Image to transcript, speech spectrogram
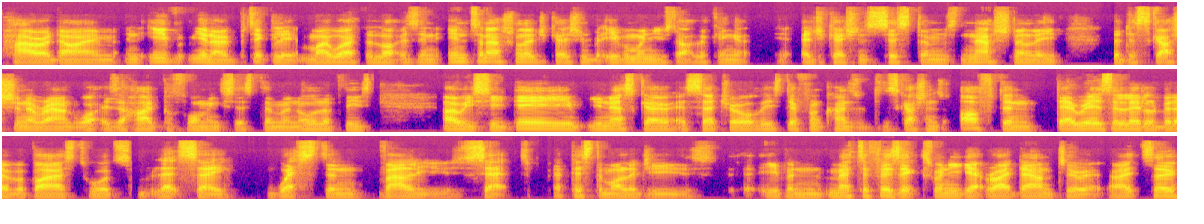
paradigm. And even, you know, particularly my work a lot is in international education, but even when you start looking at education systems nationally, the discussion around what is a high performing system and all of these OECD, UNESCO, etc., all these different kinds of discussions, often there is a little bit of a bias towards, let's say, Western value set, epistemologies, even metaphysics when you get right down to it, right? So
